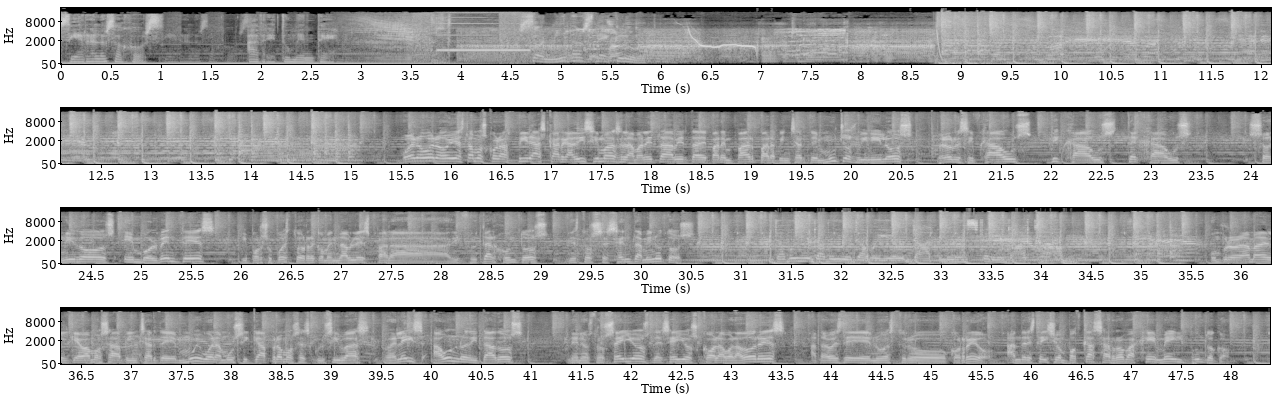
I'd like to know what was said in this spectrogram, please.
Cierra los ojos. Abre tu mente. Sonidos de club. Bueno, bueno, hoy estamos con las pilas cargadísimas, la maleta abierta de par en par para pincharte muchos vinilos, Progressive House, Deep House, Tech House, sonidos envolventes y por supuesto recomendables para disfrutar juntos de estos 60 minutos. Un programa en el que vamos a pincharte muy buena música, promos exclusivas, relays aún no editados de nuestros sellos, de sellos colaboradores, a través de nuestro correo understationpodcast.gmail.com.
